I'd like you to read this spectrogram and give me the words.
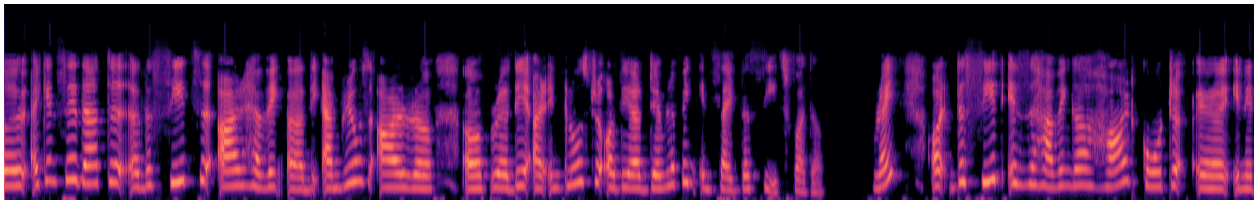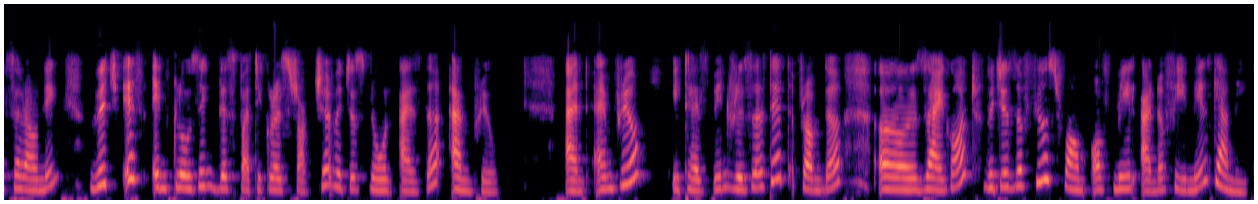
uh, i can say that uh, the seeds are having uh, the embryos are uh, uh, they are enclosed or they are developing inside the seeds further right? Or the seed is having a hard coat uh, in its surrounding which is enclosing this particular structure which is known as the embryo. And embryo it has been resulted from the zygote which is the fused form of male and a female gamete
